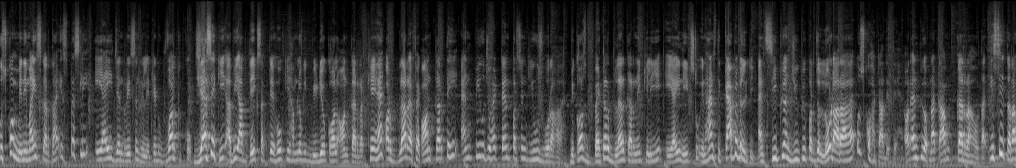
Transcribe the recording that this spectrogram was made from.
उसको मिनिमाइज करता है specially AI generation related work को। जैसे कि अभी आप देख सकते हो कि हम लोग एक वीडियो कॉल ऑन कर रखे हैं और ब्लर इफ़ेक्ट ऑन करते ही एनपीयू जो है 10% यूज़ हो रहा है। बिकॉज़ बेटर ब्लर करने के लिए AI needs to enhance the capability and CPU and GPU पर जो लोड आ रहा है, उसको हटा देते हैं। और एनपीयू अपना काम कर रहा होता है। इसी तरह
